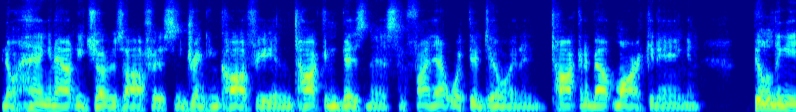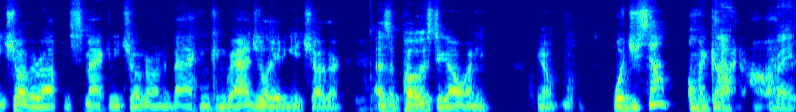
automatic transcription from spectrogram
you know hanging out in each other's office and drinking coffee and talking business and finding out what they're doing and talking about marketing and building each other up and smacking each other on the back and congratulating each other as opposed to going, you know, what'd you sell? Oh my God. Oh, right.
